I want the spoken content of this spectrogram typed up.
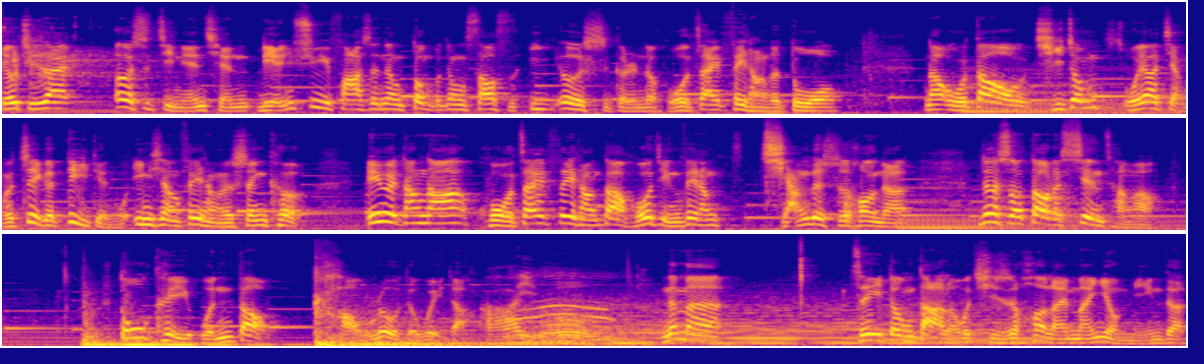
尤其在二十几年前，连续发生那种动不动烧死一二十个人的火灾非常的多。那我到其中我要讲的这个地点，我印象非常的深刻，因为当它火灾非常大、火警非常强的时候呢，那时候到了现场啊，都可以闻到烤肉的味道。哎呦，那么这一栋大楼其实后来蛮有名的，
